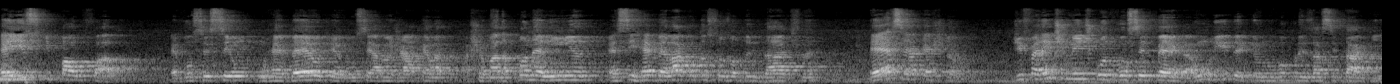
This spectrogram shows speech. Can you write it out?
É isso que Paulo fala. É você ser um, um, rebelde, é você arranjar aquela a chamada panelinha, é se rebelar contra as suas autoridades, né? Essa é a questão. Diferentemente quando você pega um líder, que eu não vou precisar citar aqui,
